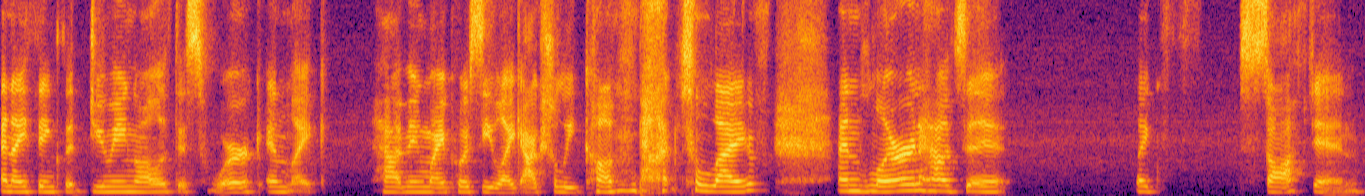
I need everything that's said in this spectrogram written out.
And I think that doing all of this work and like having my pussy like actually come back to life and learn how to like soften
